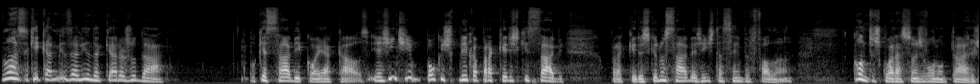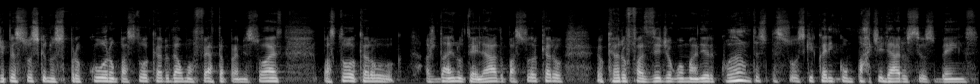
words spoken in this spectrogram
Nossa, que camisa linda, quero ajudar. Porque sabe qual é a causa. E a gente pouco explica para aqueles que sabem. Para aqueles que não sabem, a gente está sempre falando. Quantos corações voluntários, de pessoas que nos procuram, pastor, quero dar uma oferta para missões, pastor, quero ajudar aí no telhado, pastor, eu quero, eu quero fazer de alguma maneira. Quantas pessoas que querem compartilhar os seus bens.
